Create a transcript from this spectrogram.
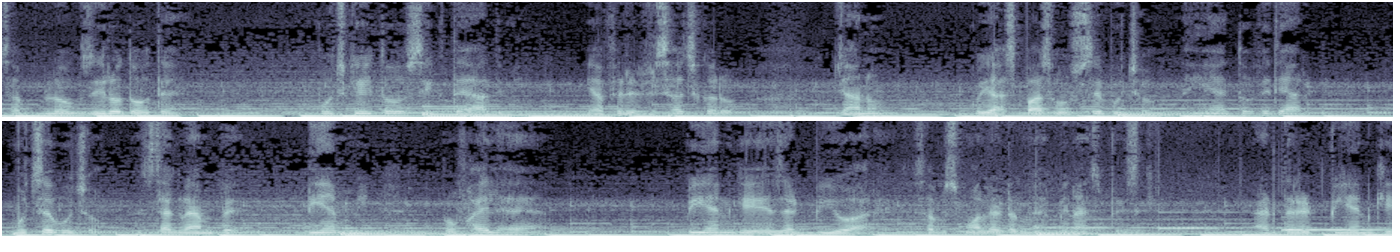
सब लोग ज़ीरो तो होते हैं। पूछ के ही तो सीखते हैं आदमी। या फिर रिसर्च करो, जानो, कोई आसपास हो उससे पूछो। नहीं है तो फिर यार, मुझसे पूछो इंस्टाग्राम पे डीएम में प्रोफ़ाइल है P N K A Z B O R है। सब स्मॉल लेटर में बिना स्पेस के। At the rate P N K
